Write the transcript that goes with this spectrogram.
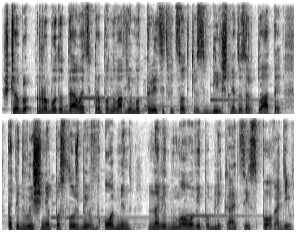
що роботодавець пропонував йому 30% збільшення до зарплати та підвищення по службі в обмін на відмову від публікації спогадів.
